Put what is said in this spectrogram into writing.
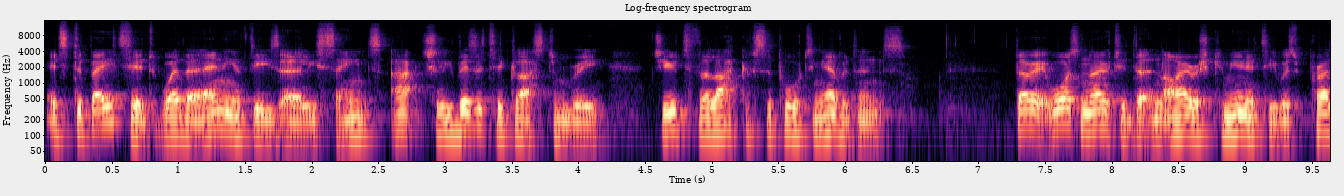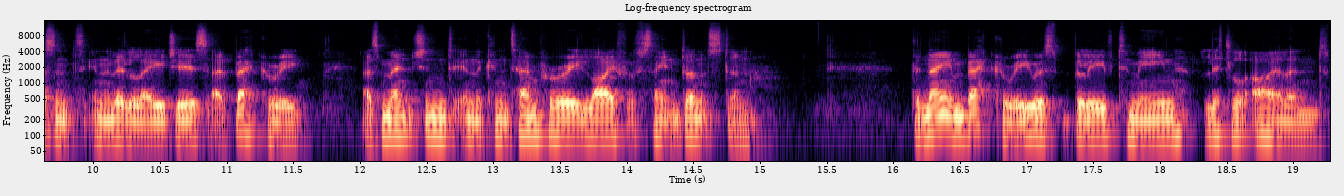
It's debated whether any of these early saints actually visited Glastonbury due to the lack of supporting evidence though it was noted that an Irish community was present in the Middle Ages at Beckery, as mentioned in the contemporary life of St Dunstan. The name Beckery was believed to mean Little Ireland.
